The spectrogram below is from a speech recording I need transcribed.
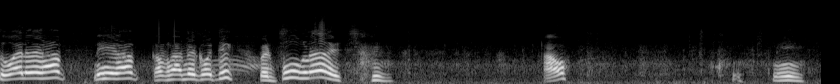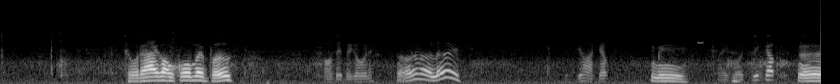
สวยเลยครับ นี่ครับกำพันไมโครจิกเป็นฟูงเลย เอานี่โชว์ได้ของโกไม่ปึกของติดไปกูนะเออเลยสุดยอดครับนี่ไมโครจิกครับเออ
